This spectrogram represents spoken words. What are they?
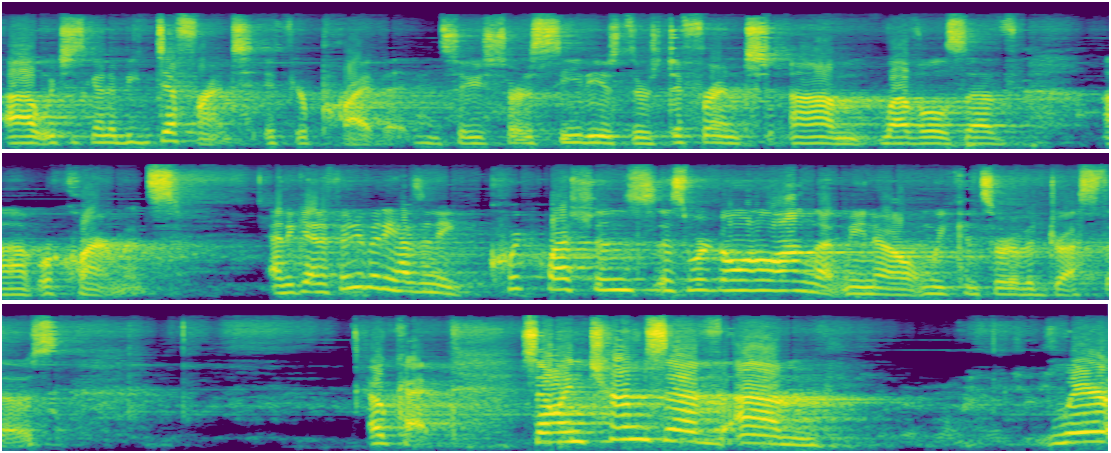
uh, which is going to be different if you're private. And so you sort of see these, there's different um, levels of uh, requirements. And again, if anybody has any quick questions as we're going along, let me know and we can sort of address those. Okay, so in terms of um, where,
